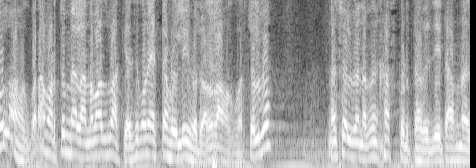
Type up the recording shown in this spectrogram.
আল্লাহ আকবর, আমার তো মেলা নামাজ বাকি আছে, কোনো একটা হইলেই হলো, আল্লাহ আকবর। চলবে? না চলবে না খাস করতে হবে যে এটা আপনার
